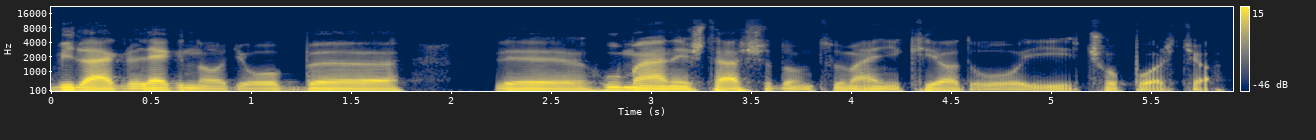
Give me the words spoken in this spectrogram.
világ legnagyobb humán és társadalomtudományi kiadói csoportja.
